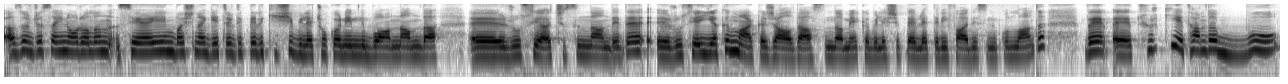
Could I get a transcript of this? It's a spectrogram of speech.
az önce Sayın Oral'ın CIA'nin başına getirdikleri kişi bile çok önemli bu anlamda e, Rusya açısından dedi. E, Rusya'yı yakın markaj aldı aslında Amerika Birleşik Devletleri ifadesini kullandı. Ve e, Türkiye tam da bu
